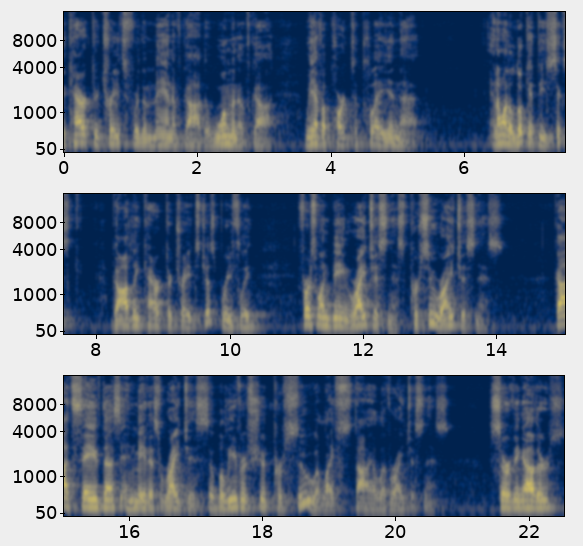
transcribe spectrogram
the character traits for the man of God, the woman of God. We have a part to play in that. And I want to look at these six godly character traits just briefly First one being righteousness, pursue righteousness. God saved us and made us righteous, so believers should pursue a lifestyle of righteousness, serving others,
